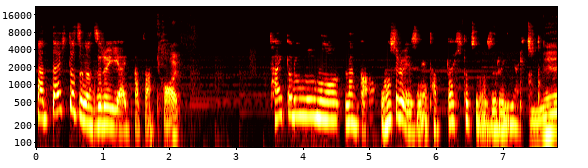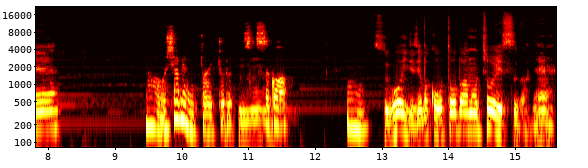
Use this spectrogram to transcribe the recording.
たった一つのずるいやり方。はい。タイトルもなんか面白いですね。たった一つのずるいやり方。ねなんかおしゃれなタイトル。うんさすが。うん。すごいです。やっぱ言葉のチョイスがね、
